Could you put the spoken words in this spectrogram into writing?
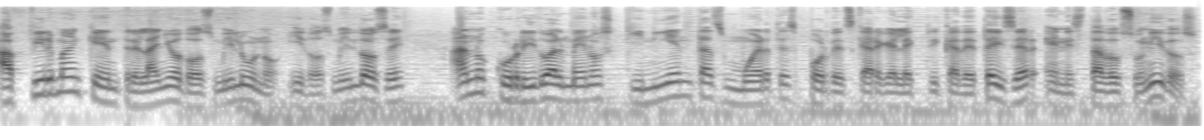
afirman que entre el año 2001 y 2012 han ocurrido al menos 500 muertes por descarga eléctrica de taser en Estados Unidos.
